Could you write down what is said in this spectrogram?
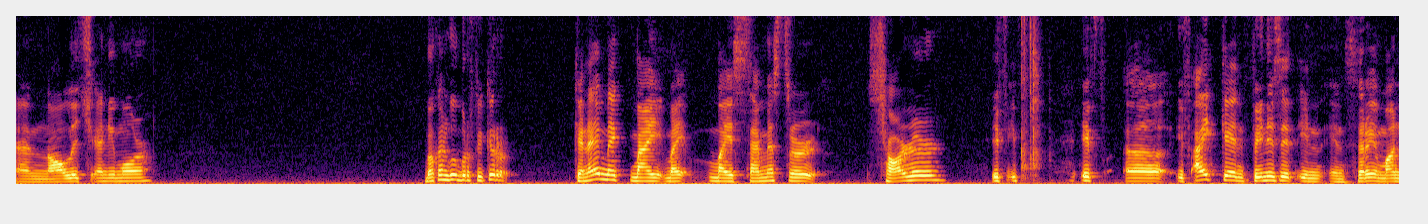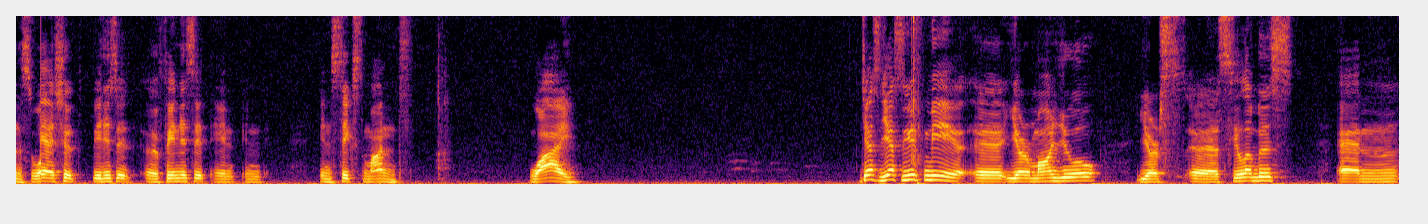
and knowledge anymore. Bahkan gue berpikir can I make my my my semester shorter? If if if uh, if I can finish it in in three months why I should finish it uh, finish it in in in six months? Why just just give me uh, your module your uh, syllabus and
